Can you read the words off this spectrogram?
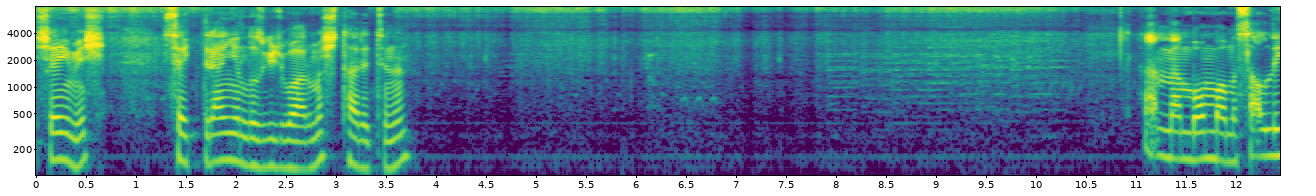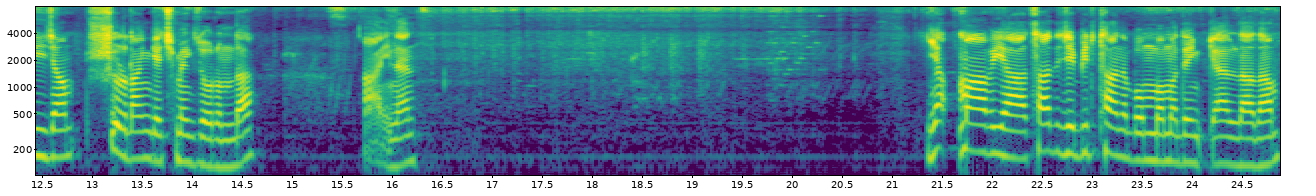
şeymiş. Sektiren yıldız gücü varmış taretinin. Hemen bombamı sallayacağım. Şuradan geçmek zorunda. Aynen. Yapma abi ya. Sadece bir tane bombama denk geldi adam.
